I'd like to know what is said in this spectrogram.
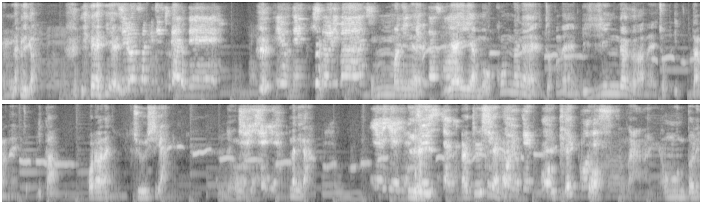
や。何がいやいやい一。応美術館で絵を展示しております。ほんまにね、いいやいや、もうこんなね、ちょっとね、美人画家がね、ちょっと言ったらね、ちょっといかん。これはね、中止や。いやいやいや、何が？いやいやいや、中止じゃない。あ中止じゃない。結構よ、結構。結構。です。なんや本当に。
